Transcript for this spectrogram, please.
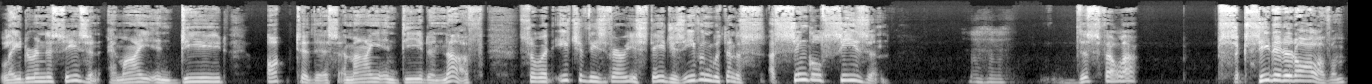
later in the season. Am I indeed up to this? Am I indeed enough? So at each of these various stages, even within a, a single season, mm-hmm. this fella succeeded at all of them.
